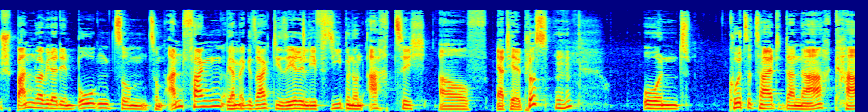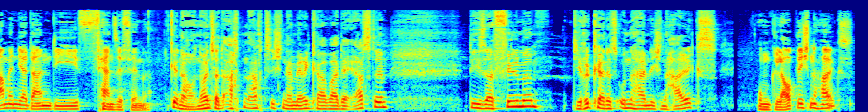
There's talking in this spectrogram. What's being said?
spannen wir wieder den Bogen zum, zum Anfang. Wir haben ja gesagt, die Serie lief 87 auf RTL Plus. Mhm. Und kurze Zeit danach kamen ja dann die Fernsehfilme. Genau, 1988 in Amerika war der erste dieser Filme, die Rückkehr des unheimlichen Hulks. Unglaublichen Hulks?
